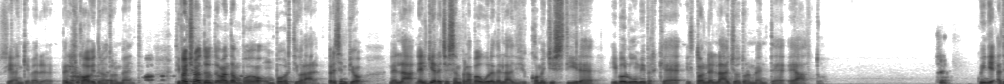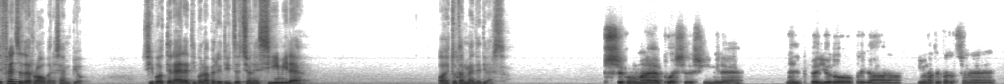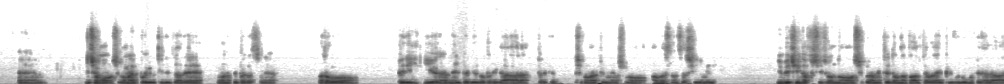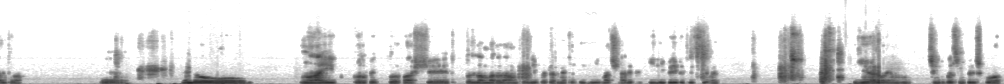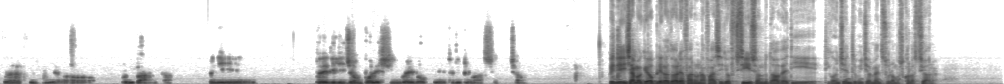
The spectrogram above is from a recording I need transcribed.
sì, anche per, per il Covid naturalmente. Ti faccio una do- domanda un po', un po' particolare. Per esempio, nella- nel gear c'è sempre la paura della- di come gestire i volumi perché il tonnellaggio naturalmente è alto. Sì. Quindi, a differenza del RAW, per esempio, si può ottenere tipo una periodizzazione simile o è totalmente diversa? Secondo me può essere simile nel periodo pre-gara di una preparazione, eh, diciamo, secondo me puoi utilizzare una preparazione raw per il gear nel periodo pre-gara, perché secondo me più o meno sono abbastanza simili. Invece in off-season no, sicuramente da una parte avrai più volume che dall'altra. Eh, raw non hai corpetto, fasce, tutto il lambaradan, quindi puoi permetterti di macinare più chili, più ripetizioni. Gear è un 5x5 di squat, eh, full gear o, di planka, quindi predilige un po' le singole doppie, tripli massi, diciamo. Quindi diciamo che è obbligatorio fare una fase di off-season dove ti, ti concentri principalmente sulla muscolazione.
